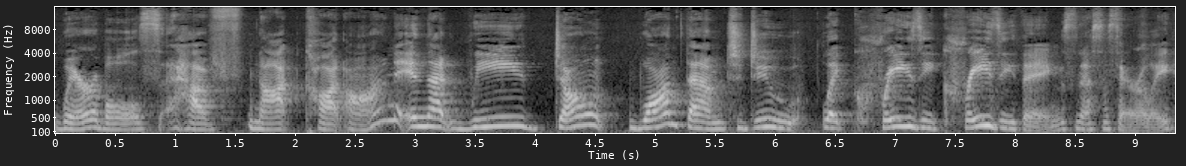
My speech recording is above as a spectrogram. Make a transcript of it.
wearables have not caught on in that we don't want them to do like crazy crazy things necessarily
